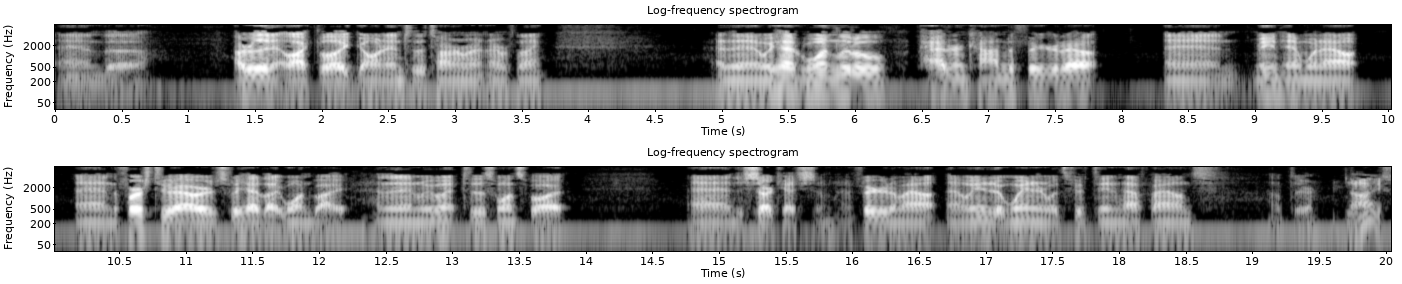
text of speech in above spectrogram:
And uh, I really didn't like the lake going into the tournament and everything. And then we had one little pattern kind of figured out, and me and him went out. And the first two hours we had like one bite, and then we went to this one spot and just start catching them and figured them out. And we ended up winning with 15 and a half pounds out there. Nice.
